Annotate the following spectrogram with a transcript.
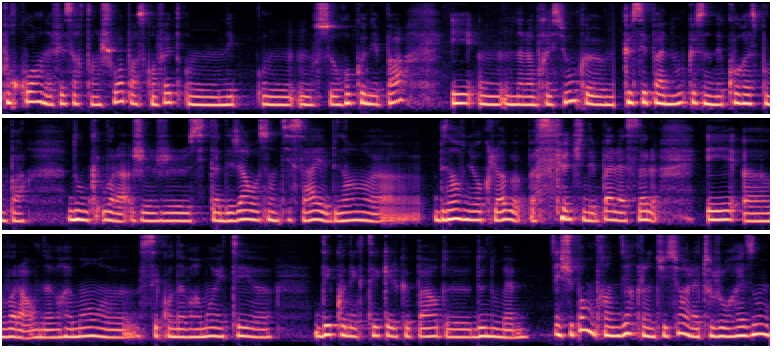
pourquoi on a fait certains choix parce qu'en fait on ne se reconnaît pas et on, a l'impression que, que c'est pas nous, que ça ne correspond pas. Donc voilà, je, si tu as déjà ressenti ça, eh bien euh, bienvenue au club parce que tu n'es pas la seule. Et euh, voilà, on a vraiment, c'est qu'on a vraiment été déconnecté quelque part de, de nous-mêmes. Et je suis pas en train de dire que l'intuition elle a toujours raison.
